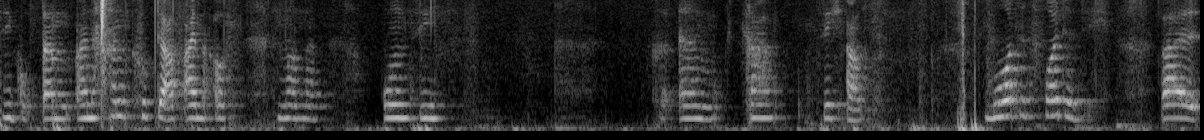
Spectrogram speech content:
Sie, ähm, eine Hand guckte auf einmal aufeinander und sie ähm, sich aus. Mortis freute sich, weil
